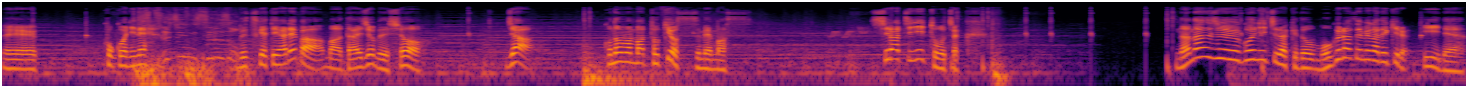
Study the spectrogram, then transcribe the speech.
えー、ここにね、ぶつけてやれば、まあ大丈夫でしょじゃあ、このまま時を進めます。白地に到着。75日だけど、モグラ攻めができる。いいね。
